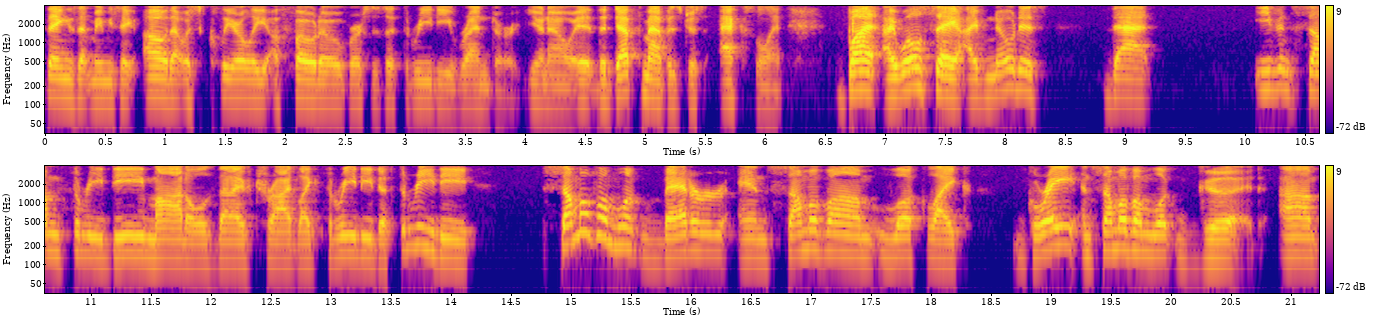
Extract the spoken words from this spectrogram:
things that made me say oh that was clearly a photo versus a 3d render you know? It, the depth map is just excellent. But i will say i've noticed that even some 3d models that i've tried like 3d to 3d some of them look better and some of them look like great and some of them look good. Um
